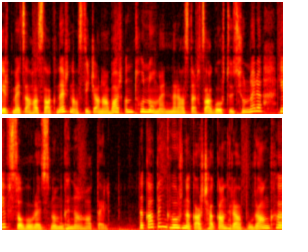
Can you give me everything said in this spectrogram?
երբ մեծահասակներն աստիճանաբար ընդունում են նրա ստեղծագործությունները եւ սովորեցնում գնահատել։ Նկատենք, որ նկարչական հրապուրանքը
